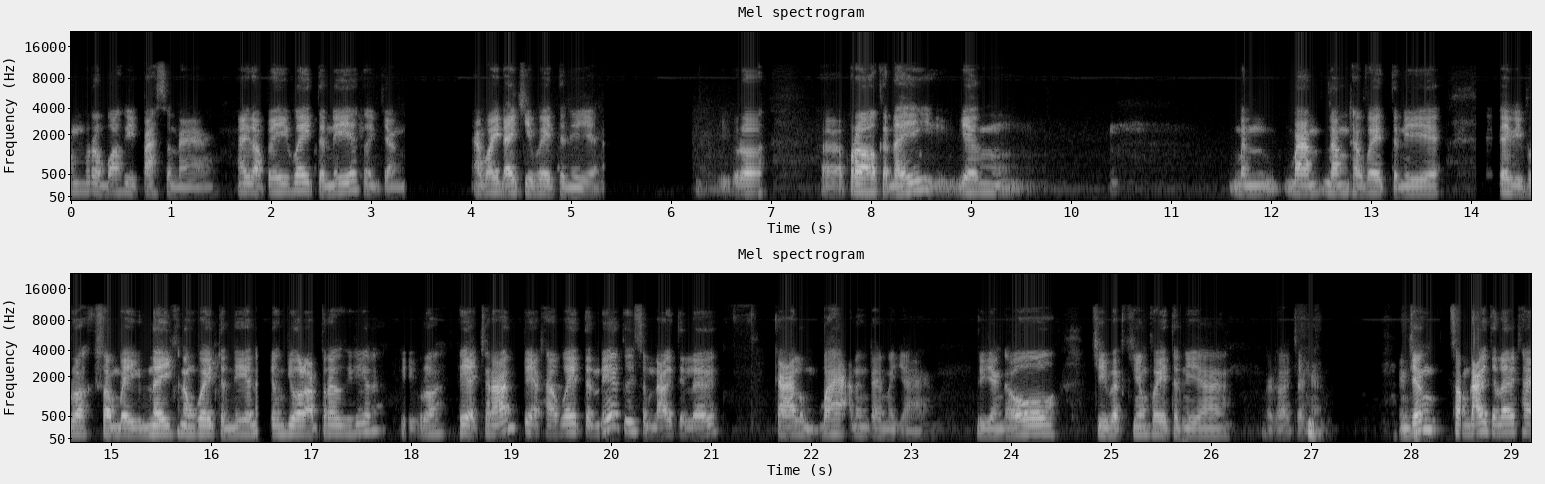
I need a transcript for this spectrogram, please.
ម្មណ៍របស់វិបស្សនាហើយដល់ពេលវេទនាក៏អញ្ចឹងអ្វីដែលជាវេទនាពីព្រោះ ប្រក្តីយើងមិនបានដឹងថាវេទនាតែពីព្រោះសំបីនៃក្នុងវេទនាហ្នឹងយើងយល់អត់ត្រូវទៀតពីព្រោះភាកច្រើនពាក្យថាវេទនាគឺសំដៅទៅលើ ការលំបាកហ្នឹងតែមួយយ៉ាងដូចយ៉ាងថាអូជីវិតខ្ញុំវេទនាបើចឹងអញ្ចឹងសំដៅទៅលើថា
